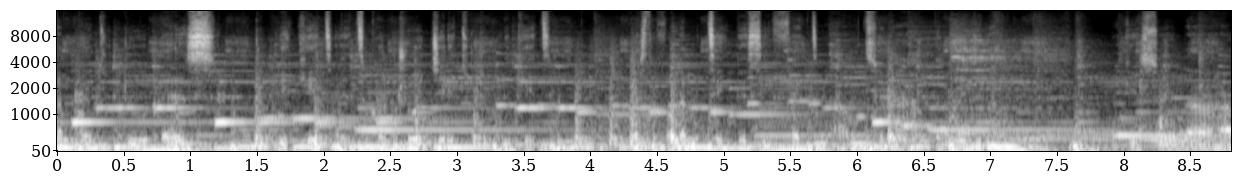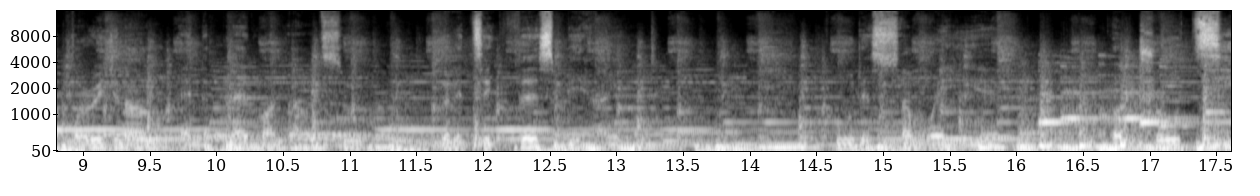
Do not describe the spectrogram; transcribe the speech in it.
I'm going to do is duplicate it, Control J to duplicate it. First of all, let me take this effect out so that I have the original. Okay, so now I have the original and the blend one out. So I'm going to take this behind, put this somewhere here, Control T,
